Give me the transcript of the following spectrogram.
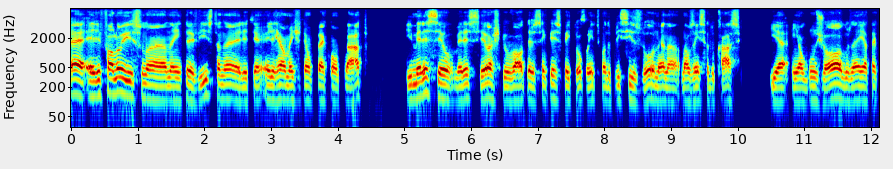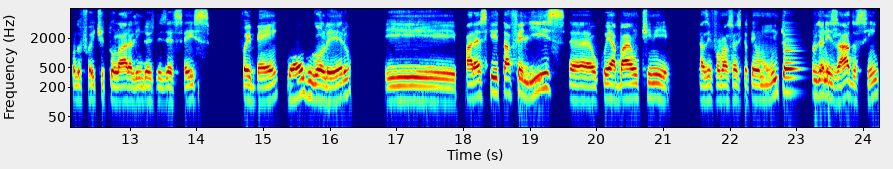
É, ele falou isso na, na entrevista, né, ele, tem, ele realmente tem um pré-contrato, e mereceu, mereceu, acho que o Walter sempre respeitou o Corinthians quando precisou, né, na, na ausência do Cássio, e em alguns jogos, né? E até quando foi titular ali em 2016, foi bem, grande goleiro. E parece que está feliz. É, o Cuiabá é um time, as informações que eu tenho, muito organizado, assim.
